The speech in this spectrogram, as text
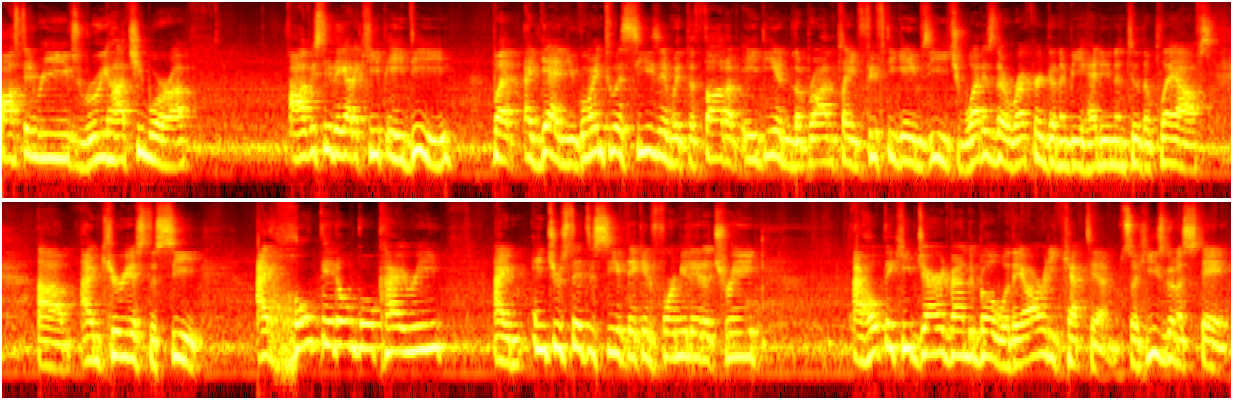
Austin Reaves, Rui Hachimura. Obviously, they got to keep AD. But again, you go into a season with the thought of AD and LeBron playing 50 games each. What is their record going to be heading into the playoffs? Um, I'm curious to see. I hope they don't go Kyrie. I'm interested to see if they can formulate a trade. I hope they keep Jarred Vanderbilt. Well, they already kept him, so he's going to stay.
